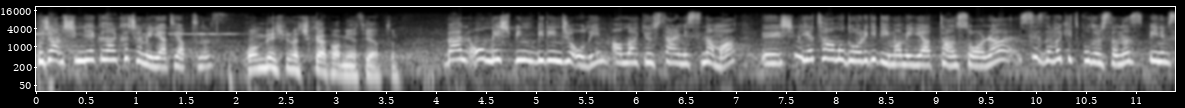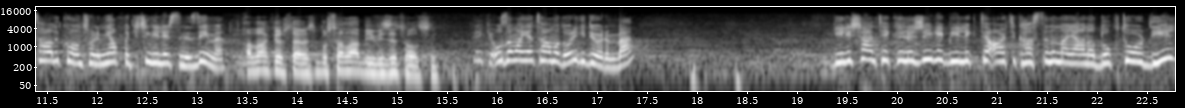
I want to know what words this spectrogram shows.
Hocam şimdiye kadar kaç ameliyat yaptınız? 15 bin açık kalp ameliyatı yaptım. Ben 15 bin birinci olayım Allah göstermesin ama e, şimdi yatağıma doğru gideyim ameliyattan sonra. Siz de vakit bulursanız benim sağlık kontrolümü yapmak için gelirsiniz değil mi? Allah göstermesin bu sanal bir vizit olsun. Peki o zaman yatağıma doğru gidiyorum ben. Gelişen teknolojiyle birlikte artık hastanın ayağına doktor değil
